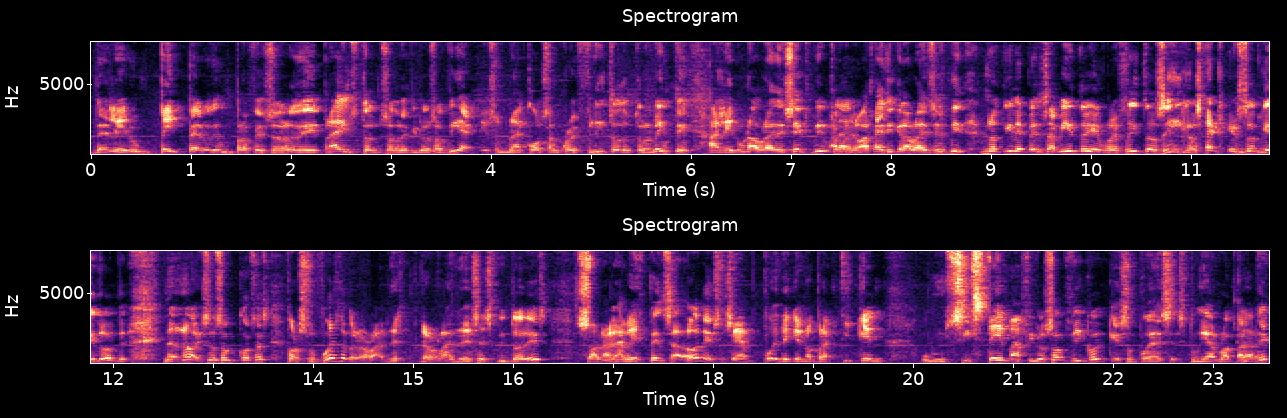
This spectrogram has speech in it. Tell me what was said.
de leer un paper de un profesor de Princeton sobre filosofía, que es una cosa, un refrito de otros 20, a leer una obra de Shakespeare, claro. vas a decir que la obra de Shakespeare no tiene pensamiento y el refrito sí, o sea que eso que no... No, no, eso son cosas, por supuesto que los grandes, los grandes escritores son a la vez pensadores, o sea, puede que no practiquen un sistema filosófico y que eso puedes estudiarlo aparte,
